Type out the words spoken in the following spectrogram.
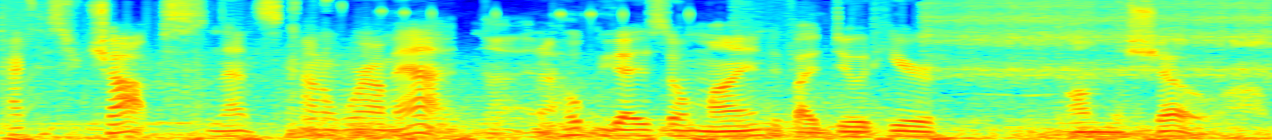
practice your chops, and that's kind of where I'm at. Uh, and I hope you guys don't mind if I do it here on the show. Um,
